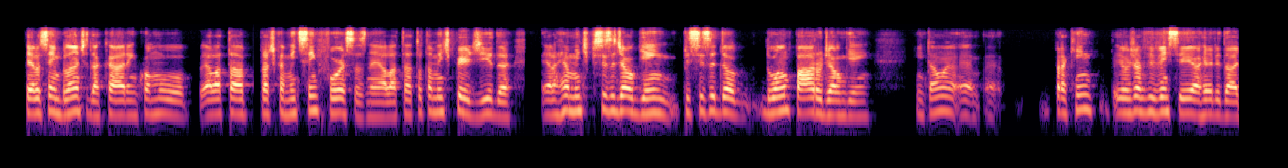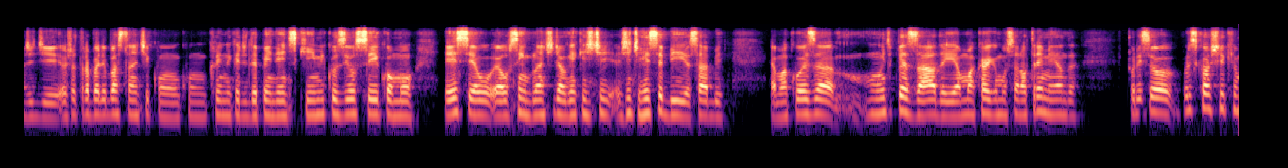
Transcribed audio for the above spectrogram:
pelo semblante da Karen como ela tá praticamente sem forças, né? Ela tá totalmente perdida. Ela realmente precisa de alguém, precisa do, do amparo de alguém. Então, é, é, é para quem eu já vivenciei a realidade de eu já trabalhei bastante com, com clínica de dependentes químicos e eu sei como esse é o, é o semblante de alguém que a gente, a gente recebia sabe é uma coisa muito pesada e é uma carga emocional tremenda. Por isso, eu, por isso que eu achei que o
